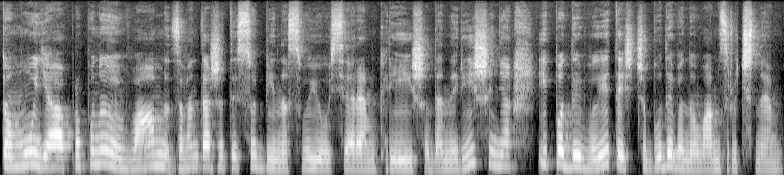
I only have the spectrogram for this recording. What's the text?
Тому я пропоную вам завантажити собі на свою CRM Creation дане рішення і подивитись, чи буде воно вам зручним.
